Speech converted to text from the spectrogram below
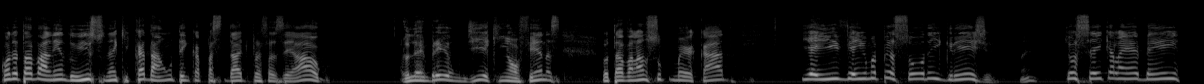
Quando eu estava lendo isso, né, que cada um tem capacidade para fazer algo, eu lembrei um dia aqui em Alfenas, eu estava lá no supermercado, e aí veio uma pessoa da igreja, né, que eu sei que ela é bem,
